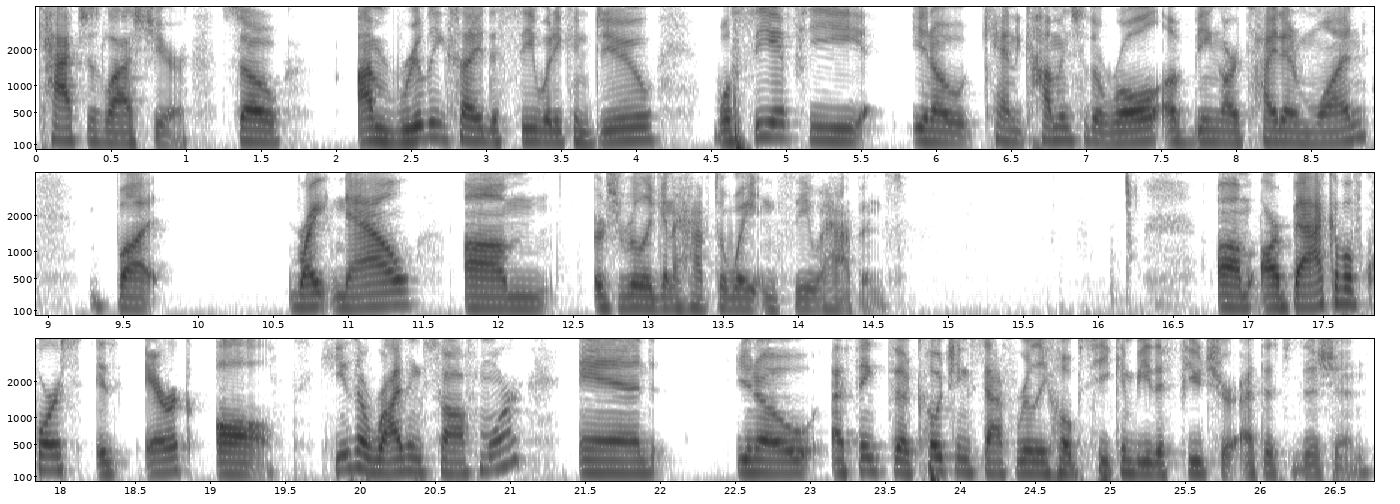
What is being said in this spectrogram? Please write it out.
catches last year. So I'm really excited to see what he can do. We'll see if he you know can come into the role of being our tight end one, but right now um, we're really gonna have to wait and see what happens. Um, our backup, of course, is Erick All. He's a rising sophomore, and you know I think the coaching staff really hopes he can be the future at this position.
